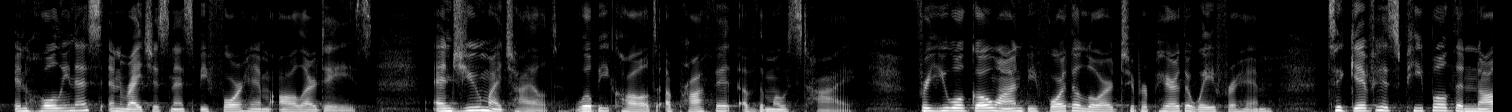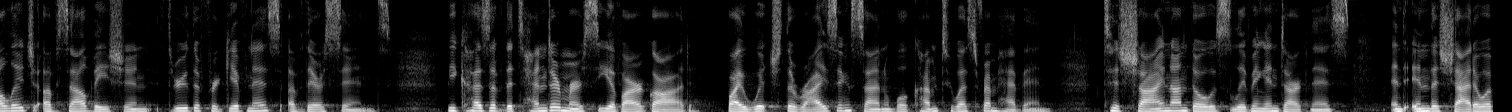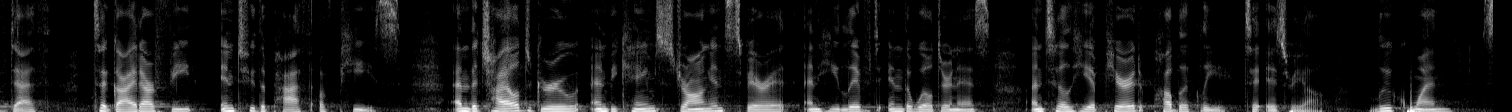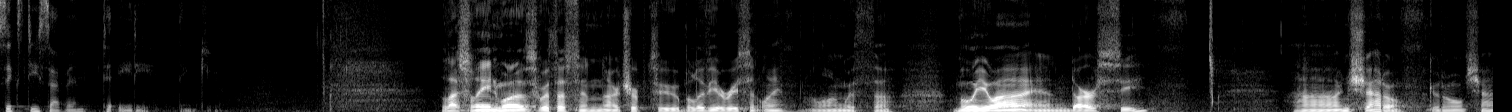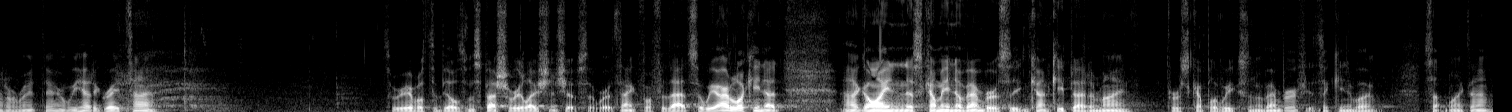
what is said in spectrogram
in holiness and righteousness before him all our days. And you, my child, will be called a prophet of the Most High. For you will go on before the Lord to prepare the way for him, to give his people the knowledge of salvation through the forgiveness of their sins, because of the tender mercy of our God, by which the rising sun will come to us from heaven, to shine on those living in darkness and in the shadow of death, to guide our feet into the path of peace. And the child grew and became strong in spirit, and he lived in the wilderness until he appeared publicly to Israel. Luke 1 67 to 80. Thank you. Lesline was with us in our trip to Bolivia recently, along with uh, Muyua and Darcy. Uh, and Shadow, good old Shadow right there. We had a great time. So we were able to build some special relationships that we're thankful for that. So we are looking at uh, going in this coming November, so you can kind of keep that in mind. First couple of weeks in November, if you're thinking about something like that.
